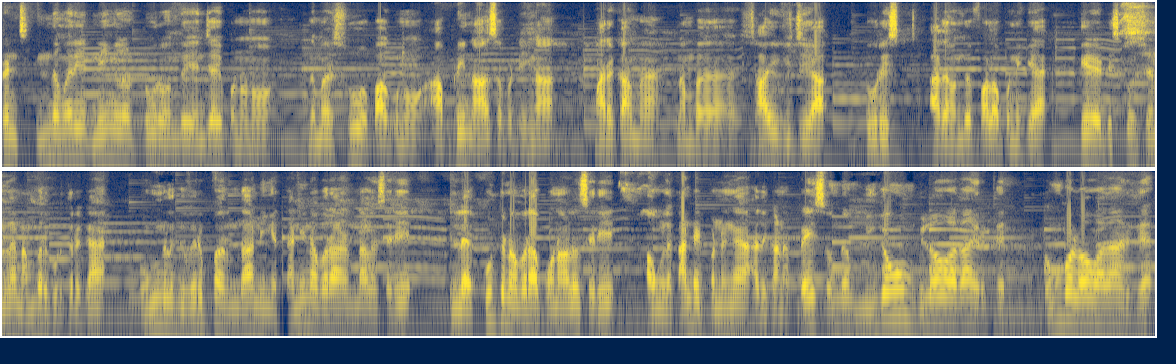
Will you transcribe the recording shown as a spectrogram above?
ஃப்ரெண்ட்ஸ் இந்த மாதிரி நீங்களும் டூர் வந்து என்ஜாய் பண்ணணும் இந்த மாதிரி ஷூவை பார்க்கணும் அப்படின்னு ஆசைப்பட்டீங்கன்னா மறக்காமல் நம்ம சாய் விஜயா டூரிஸ்ட் அதை வந்து ஃபாலோ பண்ணிக்க. கீழே டிஸ்கிரிப்ஷனில் நம்பர் கொடுத்துருக்கேன். உங்களுக்கு விருப்பம் இருந்தால் நீங்கள் தனி நபராக இருந்தாலும் சரி இல்லை கூட்டு நபராக போனாலும் சரி அவங்கள காண்டாக்ட் பண்ணுங்கள் அதுக்கான ப்ரைஸ் வந்து மிகவும் பிலோவாக தான் இருக்குது ரொம்ப லோவாக தான் இருக்குது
